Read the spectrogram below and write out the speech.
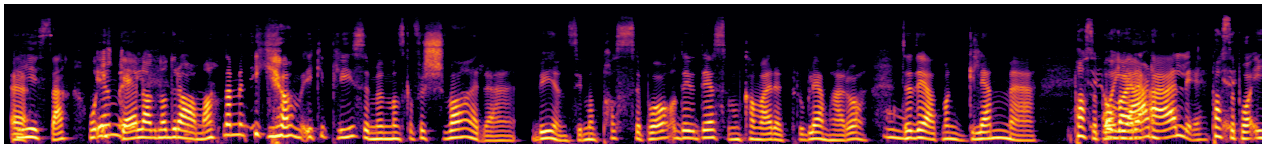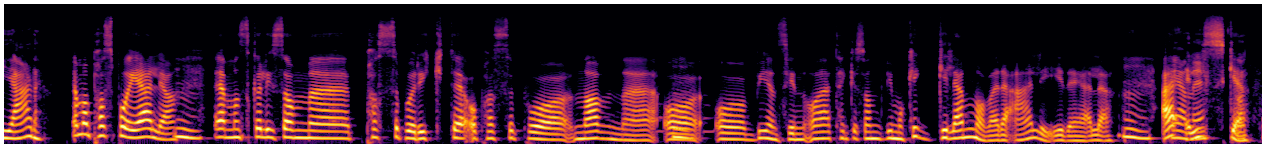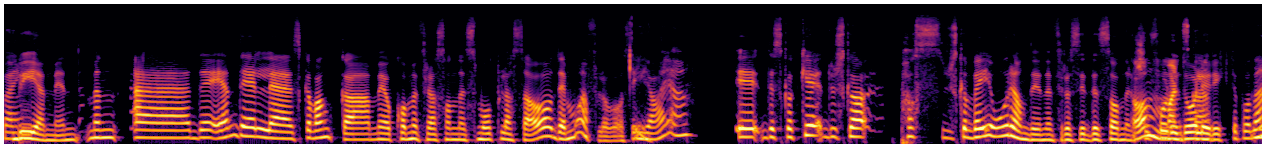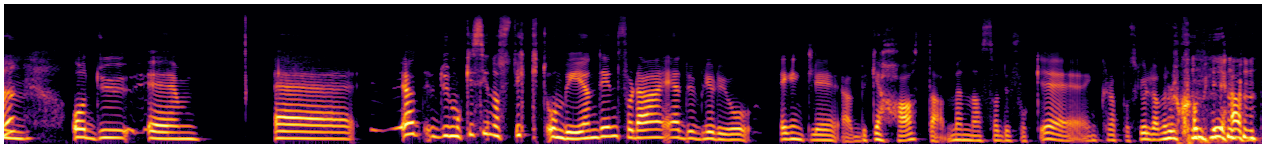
Eh, Vise. Og ja, ikke men- lage noe drama. Nei, men ikke, ja, ikke please, men man skal forsvare byen sin. Man passer på, og det er jo det som kan være et problem her òg. Det er det at man glemmer Passe på å være ærlig. Passe på i hjel. Ja, man passer på i hjel, ja. Mm. Eh, Man skal liksom eh, passe på ryktet og passe på navnet og, Mm. og byen sin. Og jeg tenker sånn, vi må ikke glemme å være ærlig i det hele. Mm, Jeg enig. elsker byen min, men eh, det er en del eh, skavanker med å komme fra sånne småplasser, og det må jeg få lov å si. Ja, ja. Det skal ikke, du skal pass, du skal veie ordene dine, for å si det sånn, ellers oh, så får du dårlig rykte på det. Mm. Og du eh, eh, Ja, du må ikke si noe stygt om byen din, for da er du, blir du jo egentlig ja, Du blir ikke hata, men altså, du får ikke en klapp på skuldra når du kommer hjem.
